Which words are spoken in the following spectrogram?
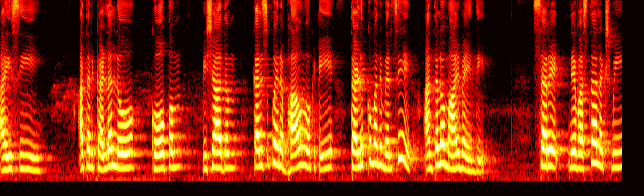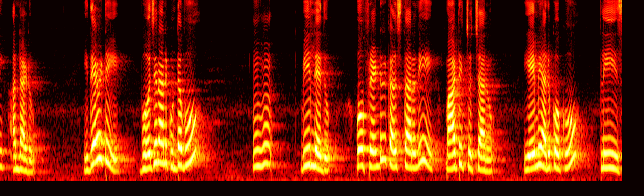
ఐసి అతని కళ్ళల్లో కోపం విషాదం కలిసిపోయిన భావం ఒకటి తళుక్కుమని మెరిసి అంతలో మాయమైంది. సరే నే వస్తా లక్ష్మి అన్నాడు. ఇదేమిటి? భోజనానికి ఉండవు? వీల్లేదు. ఓ ఫ్రెండ్ని కలుస్తానని మాటిచ్చొచ్చాను. ఏమీ అనుకోకు ప్లీజ్.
